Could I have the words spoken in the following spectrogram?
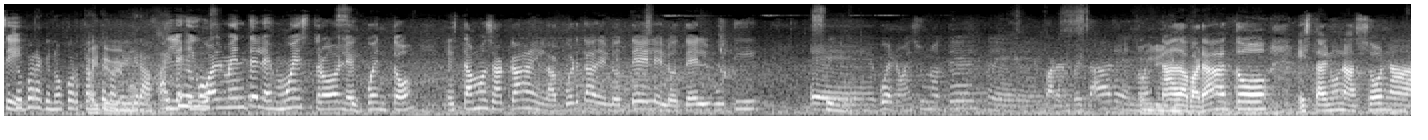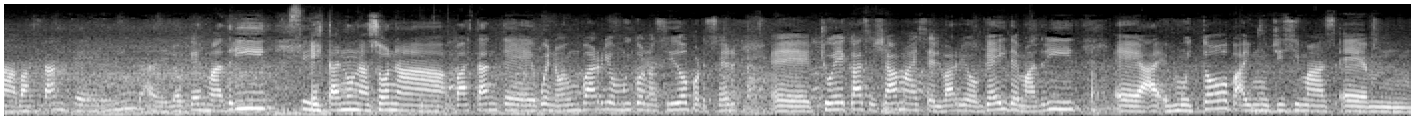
Sí. Yo para que no cortarte te con el vemos. graf. Ahí Le- igualmente les muestro, les Sí. cuento. Estamos acá en la puerta del hotel, el Hotel Boutique. Eh, bueno, es un hotel que, para empezar, eh, no Son es nada barato. Está en una zona bastante linda de lo que es Madrid. Sí. Está en una zona bastante, bueno, un barrio muy conocido por ser eh, Chueca, se llama, es el barrio gay de Madrid. Eh, es muy top, hay muchísimas em,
